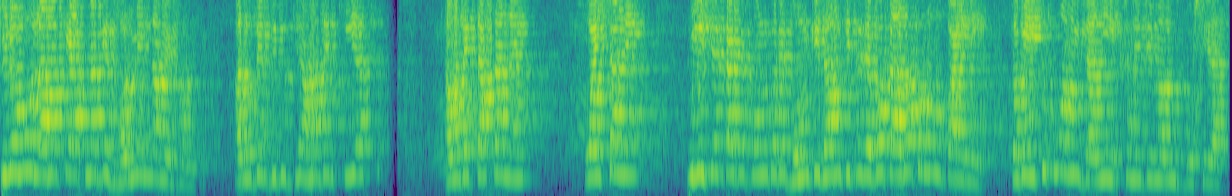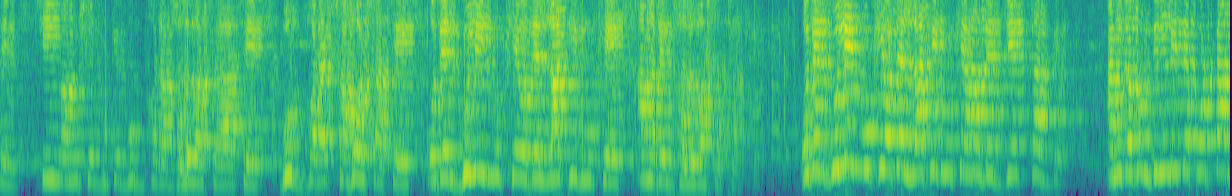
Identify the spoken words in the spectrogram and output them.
তৃণমূল আমাকে আপনাকে ধর্মের নামে ভাঙবে। আর ওদের বিরুদ্ধে আমাদের কি আছে? আমাদের টাকা নেই, পয়সা নেই। পুলিশের কাছে ফোন করে ধমকি ধামকিতে দেবো, তারও কোনো উপায় নেই। তবে এইটুকু আমি জানি, এখানে যে মানুষ বসে আছেন, সেই মানুষের বুকে বুক ভরা ভালোবাসা আছে, বুক ভরা সাহস আছে। ওদের গুলির মুখে, ওদের লাঠির মুখে আমাদের ভালোবাসা থাকবে। ওদের গুলির মুখে, ওদের লাঠির মুখে আমাদের জেদ থাকবে। আমি যখন দিল্লিতে পড়তাম,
